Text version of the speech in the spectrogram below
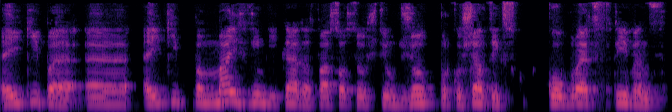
a equipa, uh, a equipa mais indicada face ao seu estilo de jogo, porque os Celtics, com o Brad Stevens,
